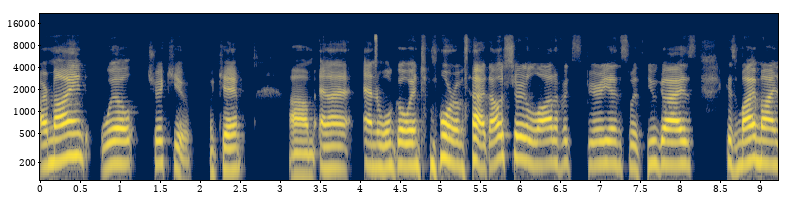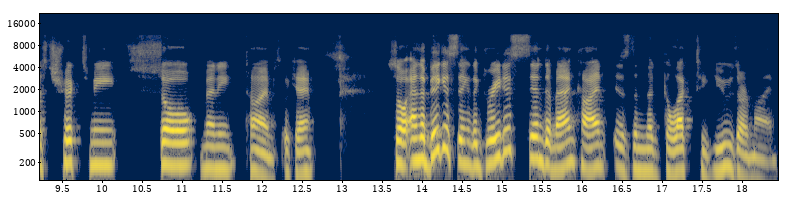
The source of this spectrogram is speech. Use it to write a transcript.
Our mind will trick you. Okay. Um, and I, and we'll go into more of that. I'll share a lot of experience with you guys because my mind has tricked me so many times. Okay. So, and the biggest thing, the greatest sin to mankind is the neglect to use our mind.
